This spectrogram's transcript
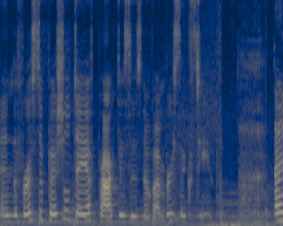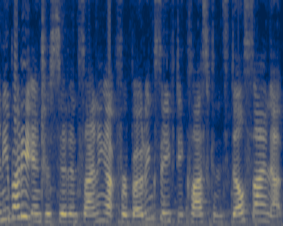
and the first official day of practice is November 16th. Anybody interested in signing up for boating safety class can still sign up.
